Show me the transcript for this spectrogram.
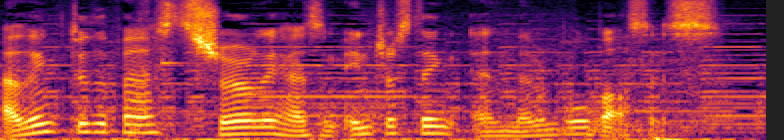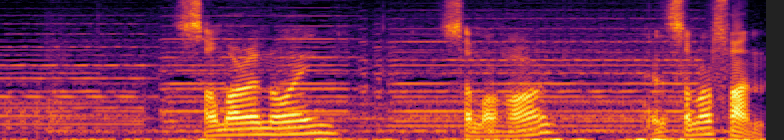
A Link to the Past surely has some interesting and memorable bosses. Some are annoying, some are hard, and some are fun.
